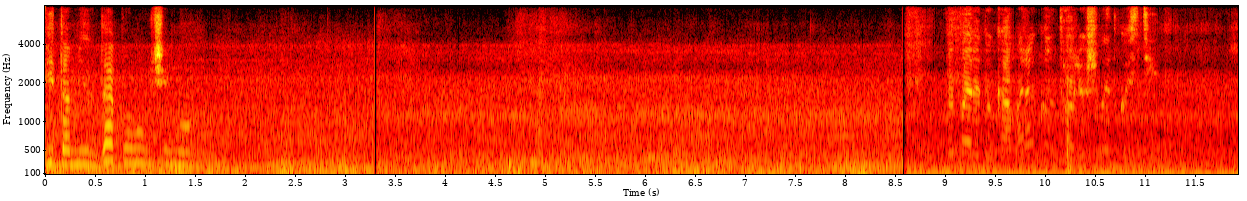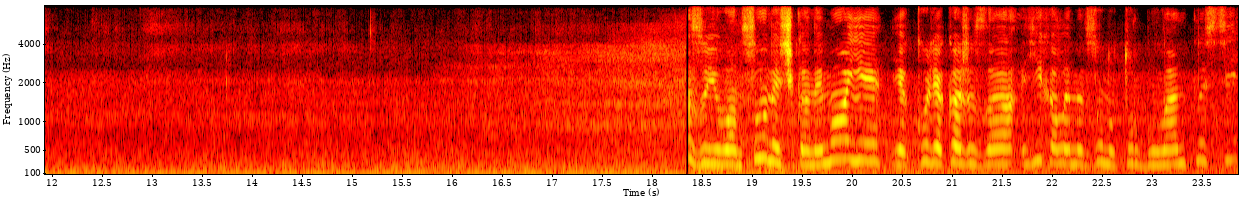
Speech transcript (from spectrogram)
Вітамін Д получимо. Вам, сонечка немає. Як Коля каже, заїхали ми в зону турбулентності.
